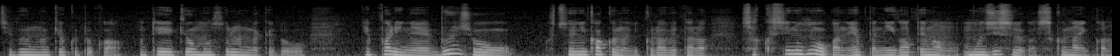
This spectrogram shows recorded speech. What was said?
自分の曲とか提供もするんだけどやっぱりね文章を普通に書くのに比べたら作詞の方がねやっぱ苦手なの。文字数が少ないから。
